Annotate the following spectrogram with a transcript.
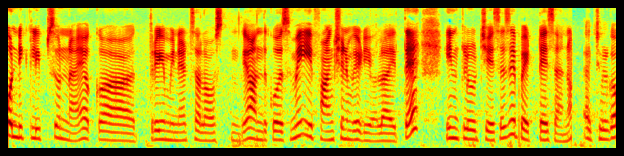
కొన్ని క్లిప్స్ ఉన్నాయి. ఒక త్రీ మినిట్స్ అలా వస్తుంది. అందుకోసమే ఈ ఫంక్షన్ వీడియోలో అయితే ఇంక్లూడ్ చేసేసి పెట్టేశాను. యాక్చువల్గా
